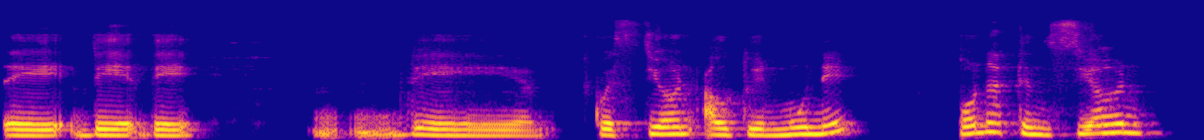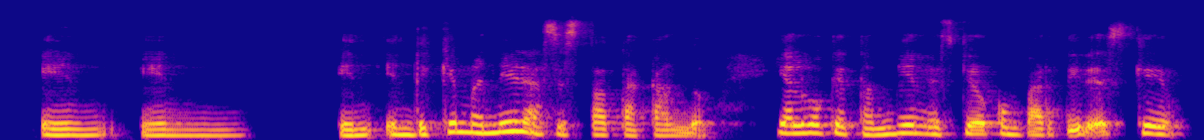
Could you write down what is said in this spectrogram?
de, de, cuestión autoinmune, pon atención en, en, en, de qué manera se está atacando. Y algo que también les quiero compartir es que,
